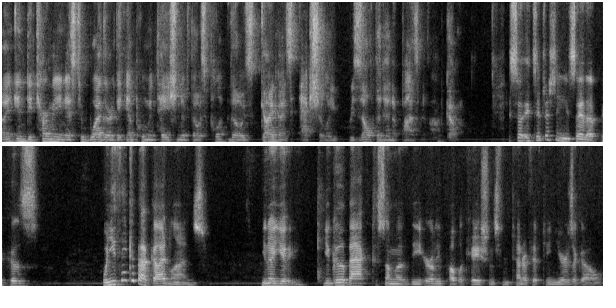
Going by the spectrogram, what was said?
uh, in determining as to whether the implementation of those those guidelines actually resulted in a positive outcome. So it's interesting you say that because when you think about guidelines, you know you you go back to some of the early publications from 10 or 15 years ago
